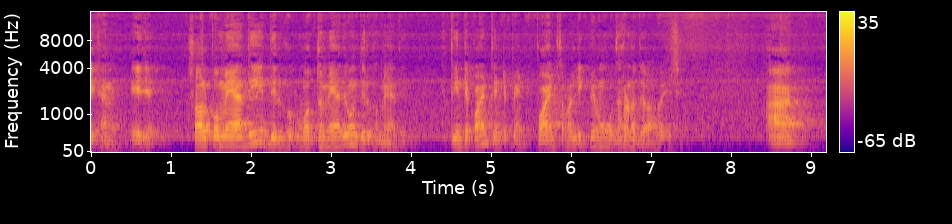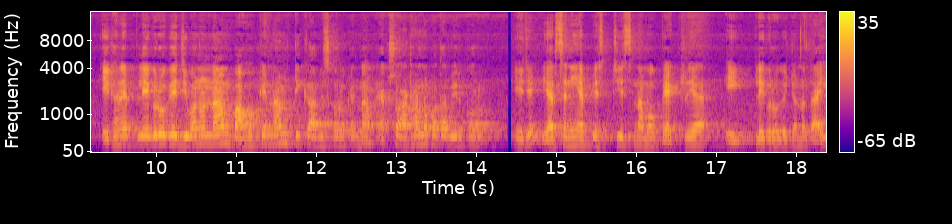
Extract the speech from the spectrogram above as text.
এইখানে, এই যে স্বল্প মেয়াদি দীর্ঘ, মধ্যমেয়াদি এবং দীর্ঘমেয়াদি। তিনটে পয়েন্ট তিনটে পয়েন্ট তোমরা লিখবে এবং উদাহরণও দেওয়া হয়েছে। আর এখানে প্লেগ রোগের জীবাণুর নাম, বাহকের নাম, টিকা আবিষ্কারকের নাম। একশো আঠান্ন পাতা বের করো। এই যে এয়ারসেনিয়া পেস্টিস নামক ব্যাকটেরিয়া এই প্লেগ রোগের জন্য দায়ী।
